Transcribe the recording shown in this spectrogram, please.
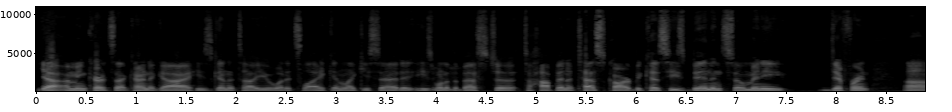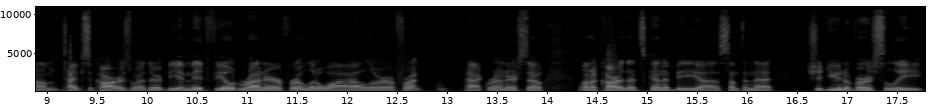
Yeah, I mean, Kurt's that kind of guy. He's going to tell you what it's like, and like you said, he's one of the best to to hop in a test car because he's been in so many different um, types of cars, whether it be a midfield runner for a little while or a front pack runner. So on a car that's going to be uh, something that should universally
